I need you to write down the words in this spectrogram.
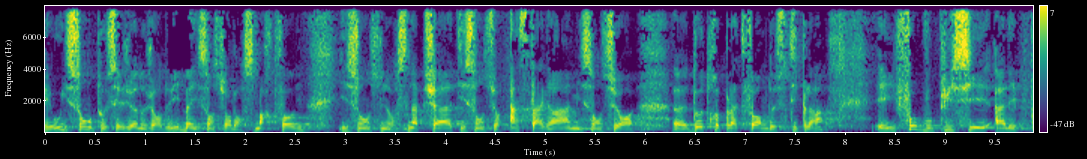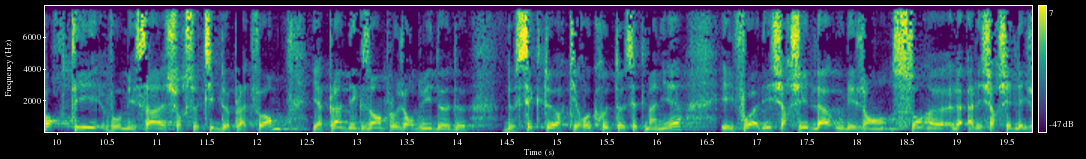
Et où ils sont tous ces jeunes aujourd'hui ben, Ils sont sur leur smartphone, ils sont sur Snapchat, ils sont sur Instagram, ils sont sur euh, d'autres plateformes de ce type-là. Et il faut que vous puissiez aller porter vos messages sur ce type de plateforme. Il y a plein d'exemples aujourd'hui de, secteurs qui recrutent de cette manière. Et il faut aller chercher là où les gens sont, aller chercher les gens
